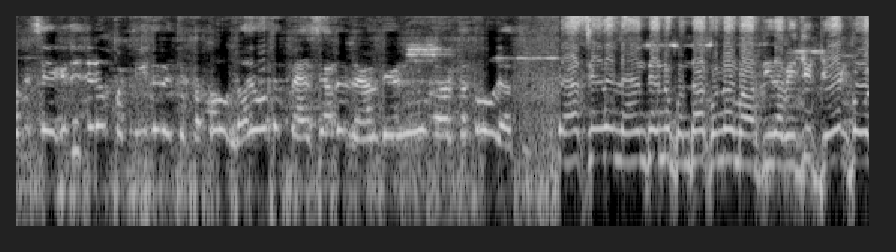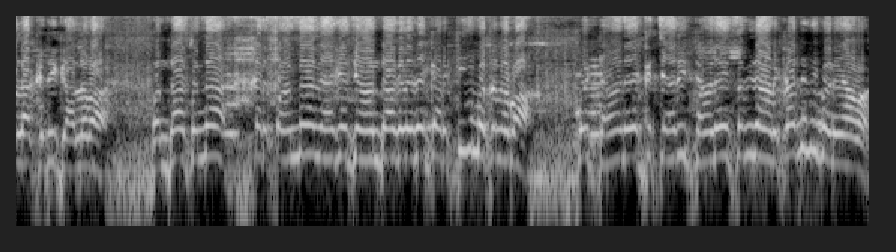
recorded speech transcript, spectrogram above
ਅਭਿਸ਼ੇਕ ਜੀ ਜਿਹੜਾ ਪੱਟੀ ਦੇ ਵਿੱਚ ਕਤਲ ਹੁੰਦਾ ਹੈ ਉਹ ਤੇ ਪੈਸਿਆਂ ਦੇ ਲੈਣ ਦੇਣ ਨੂੰ ਕਤਲ ਹੋਇਆ ਸੀ। ਪੈਸੇ ਦੇ ਲੈਣ ਦੇਣ ਨੂੰ ਬੰਦਾ ਖੁੰਨਾ ਮਾਰਦੀ ਦਾ ਵੀ ਜੀ 1.5 2 ਲੱਖ ਦੀ ਗੱਲ ਵਾ। ਬੰਦਾ ਖੁੰਨਾ ਕਿਰਪਾਨਾਂ ਲੈ ਕੇ ਜਾਣ ਦਾ ਅਗਲੇ ਦੇ ਘਰ ਕੀ ਮਤਲਬ ਆ? ਕੋਈ ਥਾਣੇ ਕਚਹਿਰੀ ਥਾਣੇ ਸੰਵਿਧਾਨ ਕਦ ਨਹੀਂ ਬਣਿਆ ਵਾ?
